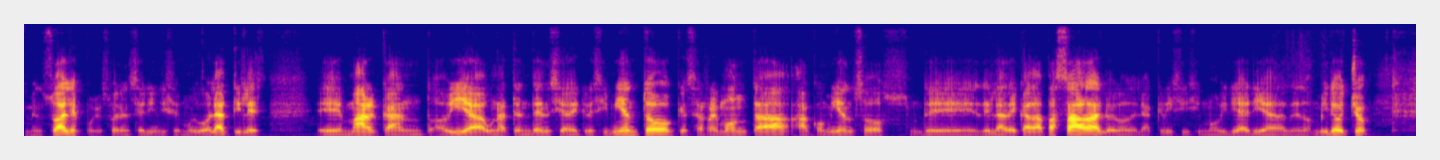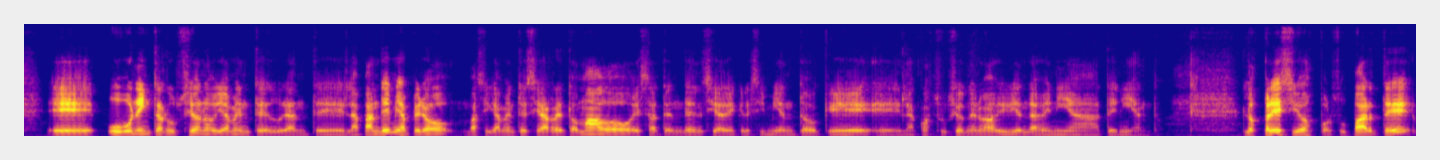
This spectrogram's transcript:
mensuales, porque suelen ser índices muy volátiles, eh, marcan todavía una tendencia de crecimiento que se remonta a comienzos de, de la década pasada, luego de la crisis inmobiliaria de 2008. Eh, hubo una interrupción obviamente durante la pandemia, pero básicamente se ha retomado esa tendencia de crecimiento que eh, la construcción de nuevas viviendas venía teniendo. Los precios, por su parte,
